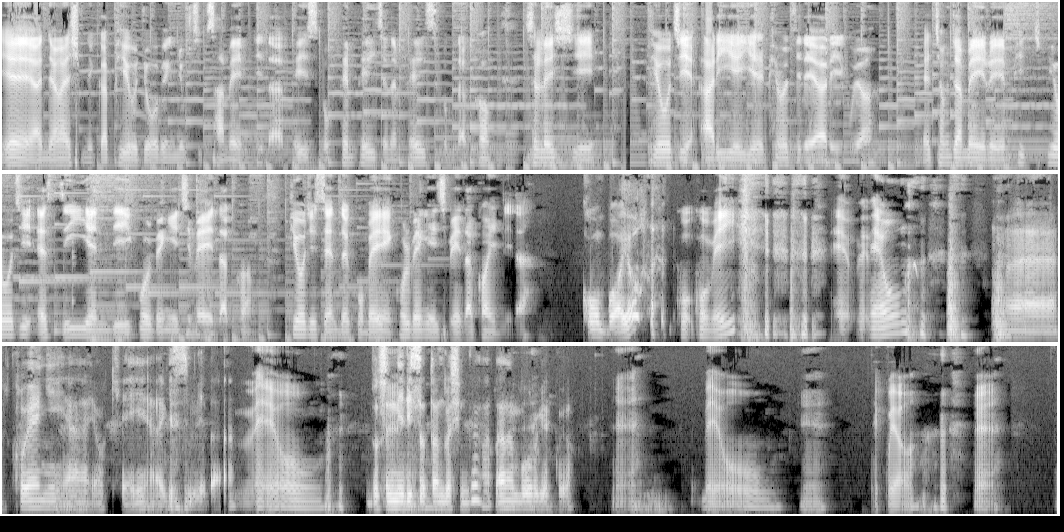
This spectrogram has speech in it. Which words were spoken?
예, 안녕하십니까. POG 563회입니다. 페이스북 팬페이지는 facebook.com 슬래시 POG REAL POG 레알이고요 애청자 메일은 POG SEND 골뱅이 gmail.com POG SEND 골뱅이, 골뱅이 gmail.com입니다. 고 뭐요? 고, 고메이? 에, 매용? 아, 고양이. 아, 오케이. 알겠습니다. 매용. 무슨 일 있었던 것인가? 나는 모르겠고요. 예. 매용. 예. 됐고요 예.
